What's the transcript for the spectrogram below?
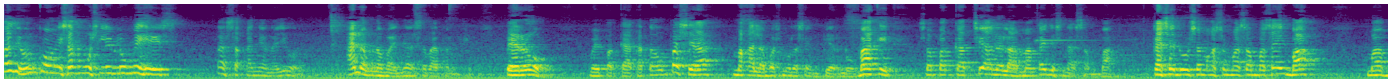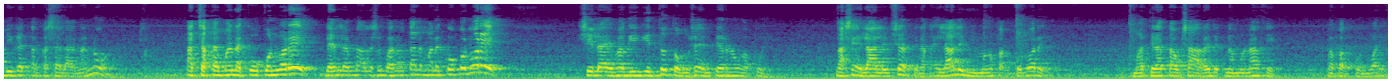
Ngayon, kung ang isang Muslim lumihis, nasa kanya na yun. Alam naman niya, sirat al-mustaqim. Pero, may pagkakataon pa siya, makalabas mula sa impyerno. Bakit? Sapagkat siya ano lamang kanya sinasamba. Kasi doon sa mga sumasamba sa iba, mabigat ang kasalanan noon. At saka mga nagkukunwari, dahil alam na Allah subhanahu wa ta'ala, mga nagkukunwari, sila ay magiging tutong sa impyerno ng apoy. Nasa ilalim siya, pinakailalim yung mga pagkunwari. Mga tinatawag sa aradik na munafik, mapagkunwari.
